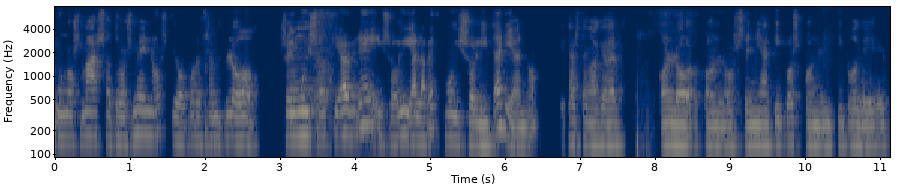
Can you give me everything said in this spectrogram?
unos más, otros menos. Yo, por ejemplo, soy muy sociable y soy a la vez muy solitaria, ¿no? Quizás tenga que ver con, los seniatipos, con el tipo de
